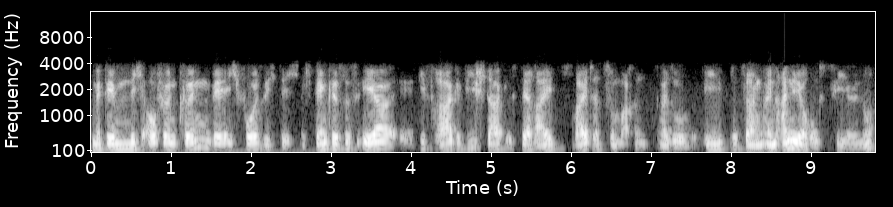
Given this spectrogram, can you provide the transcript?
Mit dem nicht aufhören können wäre ich vorsichtig. Ich denke, es ist eher die Frage, wie stark ist der Reiz, weiterzumachen. Also wie sozusagen ein Annäherungsziel. Ne?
